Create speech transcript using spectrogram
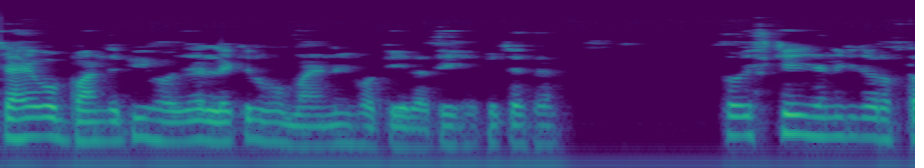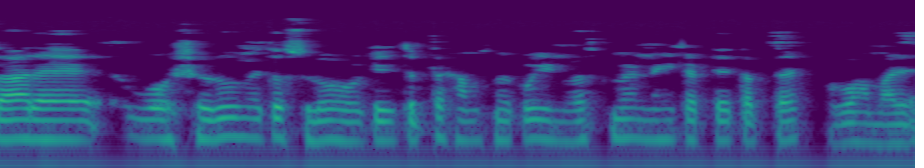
चाहे वो बंद भी हो जाए, लेकिन वो माइनिंग होती रहती है पीछे से तो इसकी यानी कि जो रफ्तार है, वो शुरू में तो स्लो होगी जब तक हम उसमें कोई इन्वेस्टमेंट नहीं करते, तब तक वो हमारे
